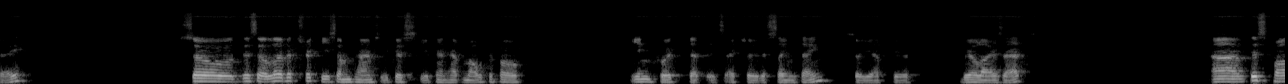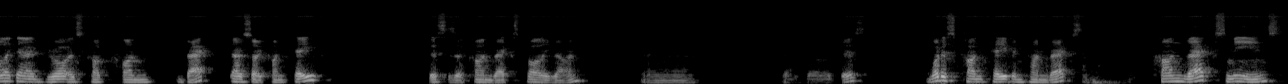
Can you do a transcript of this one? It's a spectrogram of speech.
Okay. So this is a little bit tricky sometimes because you can have multiple input that it's actually the same thing. So you have to realize that. Uh, this polygon I draw is called convex, uh, sorry, concave. This is a convex polygon. Uh, like this. What is concave and convex? Convex means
